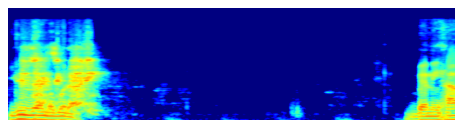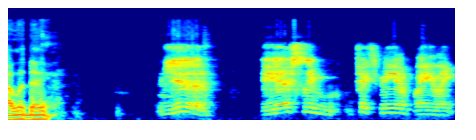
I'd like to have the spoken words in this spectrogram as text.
you Isaac with us Benny. benny holiday Yeah. He actually picked me up maybe like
